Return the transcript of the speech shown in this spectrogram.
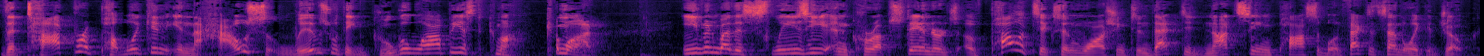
The top Republican in the House lives with a Google lobbyist? Come on, come on. Even by the sleazy and corrupt standards of politics in Washington, that did not seem possible. In fact, it sounded like a joke.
